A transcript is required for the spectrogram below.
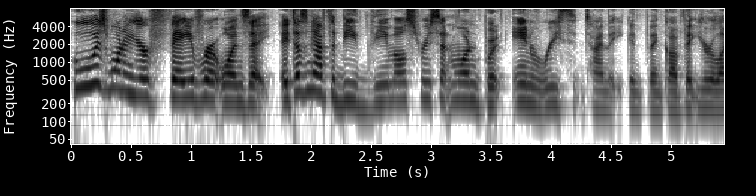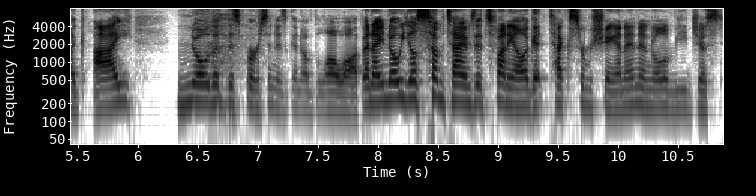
Who is one of your favorite ones that it doesn't have to be the most recent one, but in recent time that you can think of that you're like, I know that this person is going to blow up. And I know you'll sometimes, it's funny, I'll get texts from Shannon and it'll be just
